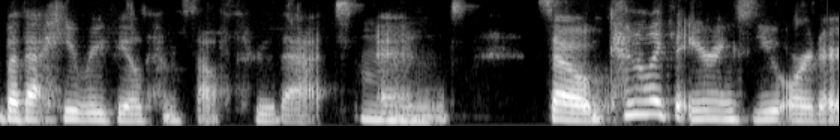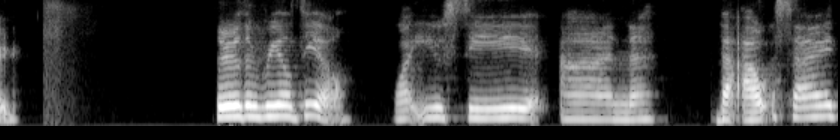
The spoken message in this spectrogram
but that He revealed Himself through that. Mm. And So, kind of like the earrings you ordered, they're the real deal. What you see on the outside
